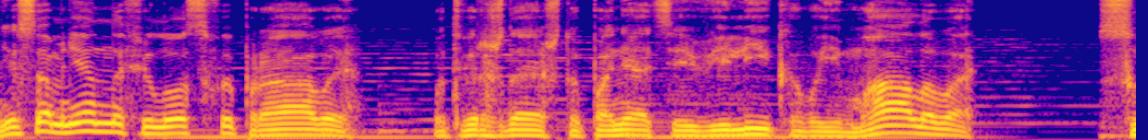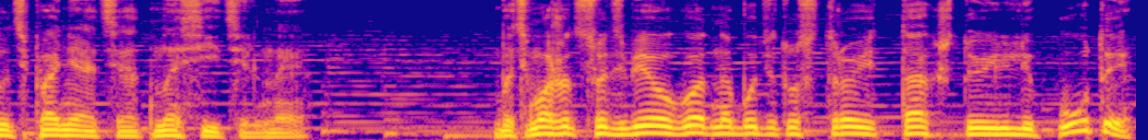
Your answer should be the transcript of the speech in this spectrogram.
Несомненно, философы правы, утверждая, что понятие великого и малого — суть понятия относительные. Быть может, судьбе угодно будет устроить так, что и лилипуты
